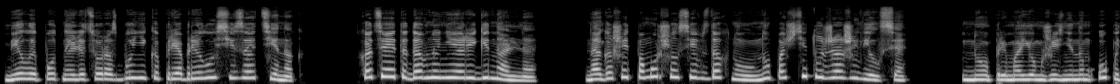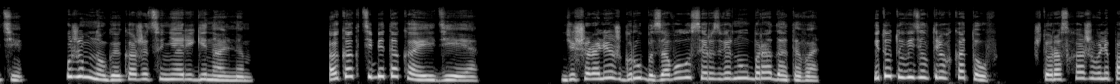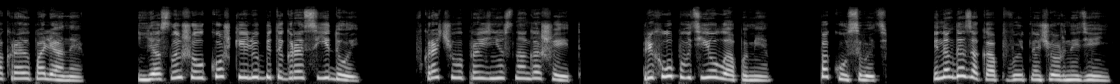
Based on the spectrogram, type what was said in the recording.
Белое потное лицо разбойника приобрело сизый оттенок. Хотя это давно не оригинально. Нагашейд поморщился и вздохнул, но почти тут же оживился. Но при моем жизненном опыте уже многое кажется неоригинальным. А как тебе такая идея? Деширалеш грубо за волосы развернул Бородатого. И тут увидел трех котов, что расхаживали по краю поляны. «Я слышал, кошки любят играть с едой», — вкрадчиво произнес Нагашейд прихлопывать ее лапами, покусывать. Иногда закапывают на черный день.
